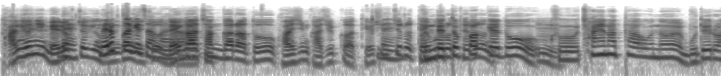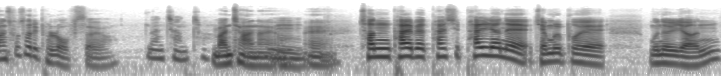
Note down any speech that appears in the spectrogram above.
당연히 매력적인 네, 공간이죠. 매력적이잖아요. 내가 음. 작가라도 관심 가질 것 같아요. 실제로 근데 대불 호텔은 뜻밖에도 음. 그 차이나타운을 무대로 한 소설이 별로 없어요. 많지 않죠. 많지 않아요. 음. 예. 1888년에 제물포에 문을 연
